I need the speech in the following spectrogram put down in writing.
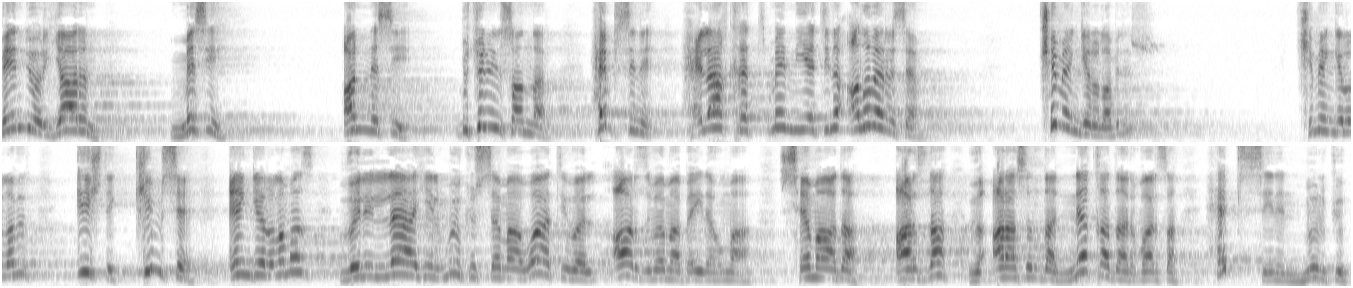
Ben diyor yarın Mesih, annesi, bütün insanlar hepsini helak etme niyetini alıverirsem kim engel olabilir? Kim engel olabilir? İşte kimse engel olamaz. Velillahil mülkü semavati vel arz ve ma beynehuma. Semada, arzda ve arasında ne kadar varsa hepsinin mülkü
